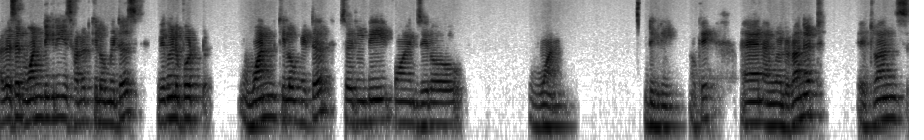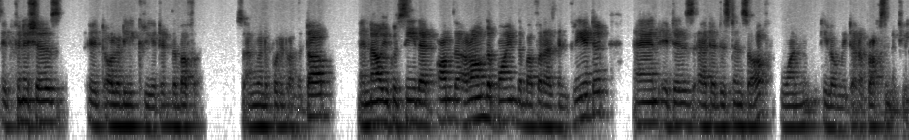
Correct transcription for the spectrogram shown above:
as I said, one degree is 100 kilometers. We're going to put one kilometer. So it will be 0 0.01 degree. Okay. And I'm going to run it. It runs, it finishes, it already created the buffer. So I'm going to put it on the top. And now you could see that on the around the point, the buffer has been created and it is at a distance of one kilometer approximately.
